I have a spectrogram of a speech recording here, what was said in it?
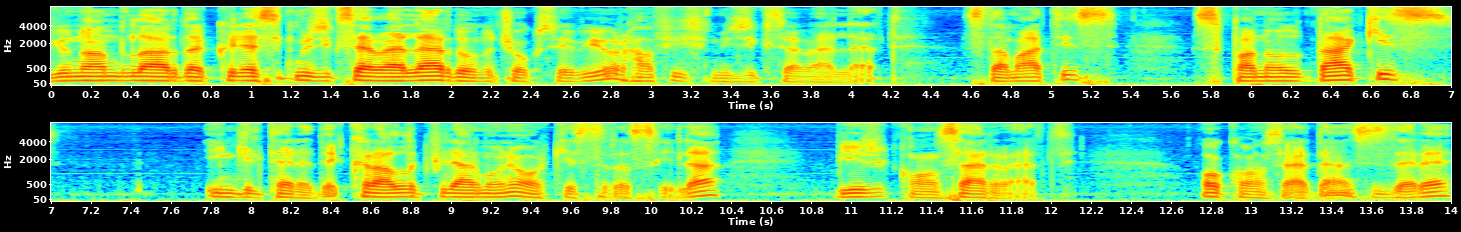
Yunanlılar da klasik müzik severler de onu çok seviyor. Hafif müzik severlerdi. Stamatis Spanodakis İngiltere'de Krallık Filarmoni Orkestrası'yla bir konser verdi. O konserden sizlere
